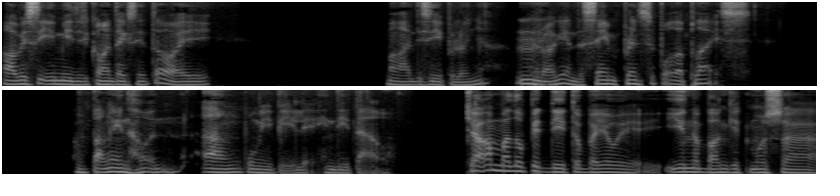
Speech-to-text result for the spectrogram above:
obviously, immediate context nito ay mga disipulo niya. Mm. Pero again, the same principle applies. Ang Panginoon ang pumipili, hindi tao. Tsaka malupit dito ba eh, yung nabanggit mo sa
